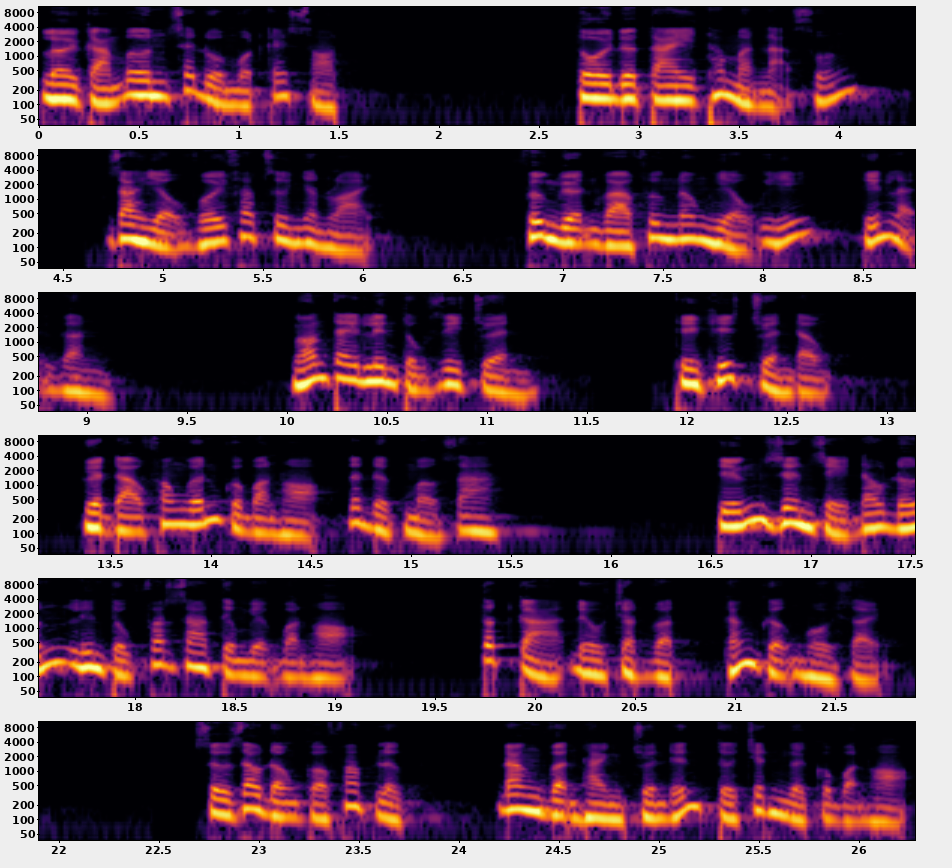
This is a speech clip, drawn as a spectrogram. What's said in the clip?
lời cảm ơn sẽ đủ một cái sọt. Tôi đưa tay thăm mặt nạ xuống, ra hiệu với pháp sư nhân loại. Phương Luyện và Phương Nông hiểu ý, tiến lại gần. Ngón tay liên tục di chuyển, thi khí chuyển động, huyệt đạo phong ấn của bọn họ đã được mở ra. Tiếng rên rỉ đau đớn liên tục phát ra từ miệng bọn họ, tất cả đều chật vật gắng gượng ngồi dậy. Sự dao động của pháp lực đang vận hành truyền đến từ trên người của bọn họ.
